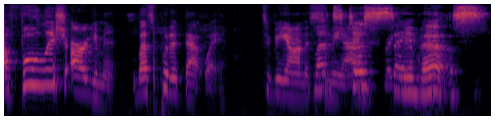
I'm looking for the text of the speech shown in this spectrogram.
a foolish argument. Let's put it that way. To be honest, to Let's me, I just say this.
